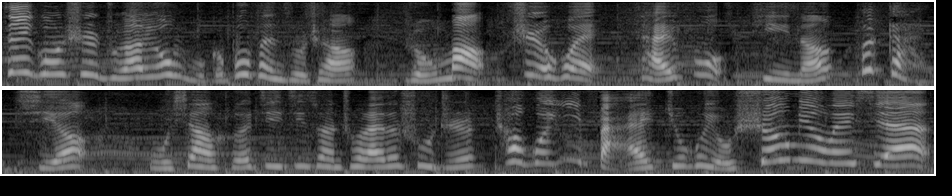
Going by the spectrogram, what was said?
Z 公式主要由五个部分组成：容貌、智慧、财富、体能和感情。五项合计计算出来的数值超过一百，就会有生命危险。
